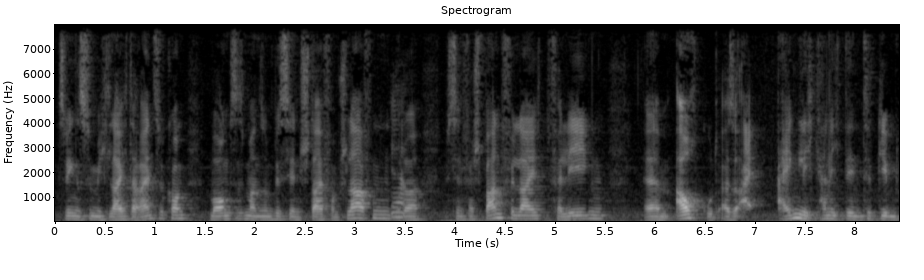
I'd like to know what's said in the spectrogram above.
Deswegen ist es für mich leichter reinzukommen. Morgens ist man so ein bisschen steif vom Schlafen ja. oder ein bisschen verspannt vielleicht, verlegen. Ähm, auch gut. Also eigentlich kann ich den Tipp geben,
